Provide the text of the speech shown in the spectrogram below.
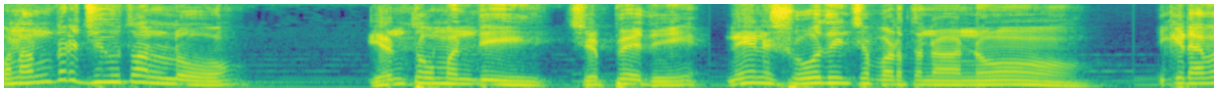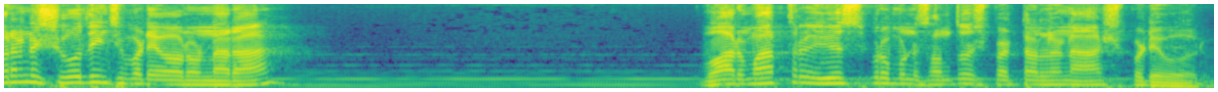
మనందరి జీవితంలో ఎంతోమంది చెప్పేది నేను శోధించబడుతున్నాను. ఇక్కడ ఎవరైనా శోధించబడేవారు ఉన్నారా? వారు మాత్రం యేసుప్రభుని సంతోషపెట్టాలని ఆశపడేవారు.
